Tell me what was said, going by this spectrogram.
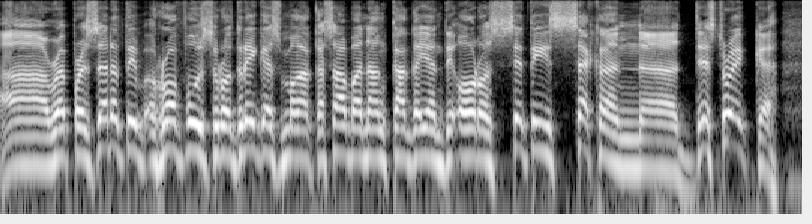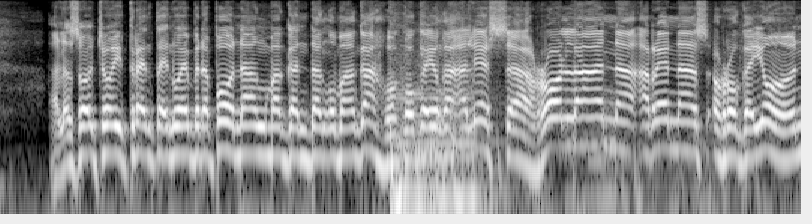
Ah, Representative Rufus Rodriguez, mga kasama ng Cagayan de Oro City 2nd ah, District. Alas 8.39 na po ng magandang umaga. Huwag ko kayong aalis. Ah, Roland Arenas Rogayon.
